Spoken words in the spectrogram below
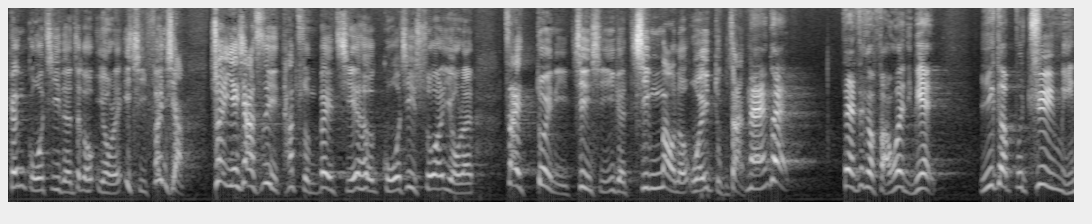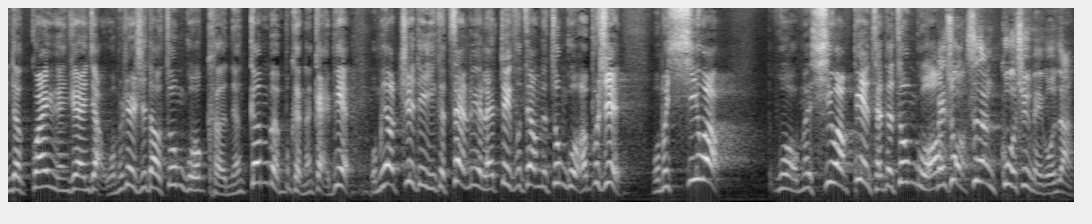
跟国际的这个友人一起分享。所以言下之意，他准备结合国际所有友人，再对你进行一个经贸的围堵战。难怪在这个访问里面，一个不具名的官员居然讲：“我们认识到中国可能根本不可能改变，我们要制定一个战略来对付这样的中国，而不是我们希望。”我们希望变成的中国，没错，是让过去美国这样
